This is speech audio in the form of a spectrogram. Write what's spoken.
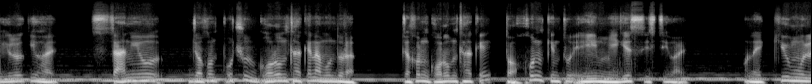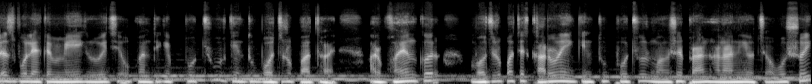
এগুলো কি হয়? স্থানীয় যখন প্রচুর গরম থাকে না বন্ধুরা, যখন গরম থাকে, তখন কিন্তু এই মেঘের সৃষ্টি হয়। মানে কিউমুলাস বলে একটা মেঘ রয়েছে, ওখান থেকে প্রচুর কিন্তু বজ্রপাত হয়। আর ভয়ঙ্কর বজ্রপাতের কারণেই কিন্তু প্রচুর মানুষের প্রাণ হানানি হচ্ছে। অবশ্যই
